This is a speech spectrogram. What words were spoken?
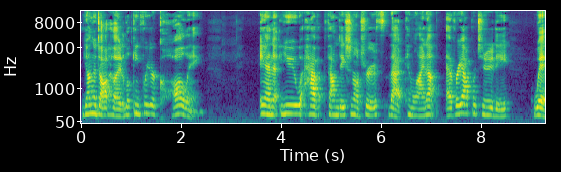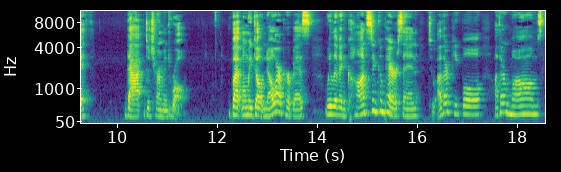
young adulthood, looking for your calling. And you have foundational truths that can line up every opportunity with that determined role. But when we don't know our purpose, we live in constant comparison to other people, other moms,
